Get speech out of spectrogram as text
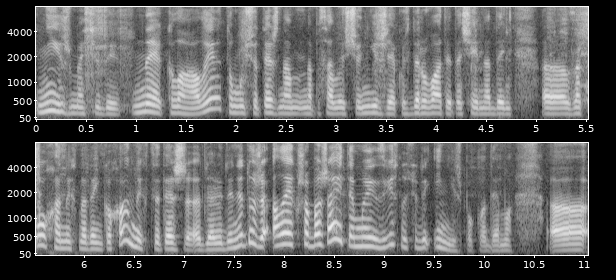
Ніж ми сюди не клали, тому що теж нам написали, що ніж якось дарувати та ще й на день е, закоханих, на день коханих. Це теж для людей не дуже. Але якщо бажаєте, ми, звісно, сюди і ніж покладемо. Е,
